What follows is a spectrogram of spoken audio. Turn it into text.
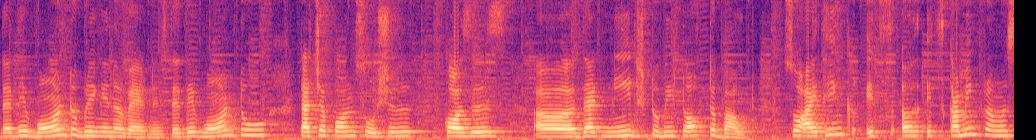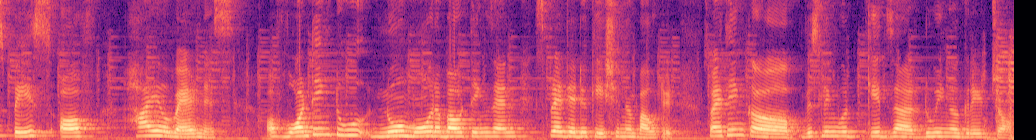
that they want to bring in awareness, that they want to touch upon social causes uh, that need to be talked about. So I think it's, a, it's coming from a space of high awareness of wanting to know more about things and spread education about it. So I think uh, Whistling Wood kids are doing a great job.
